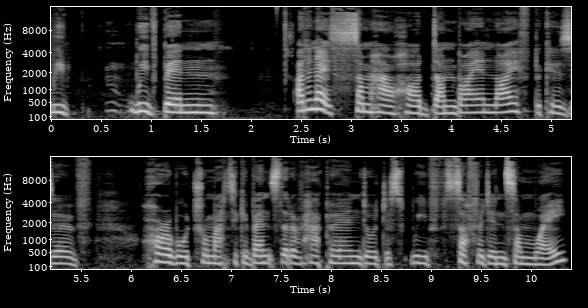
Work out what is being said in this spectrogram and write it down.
we've we've been I don't know, somehow hard done by in life because of horrible traumatic events that have happened or just we've suffered in some way,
